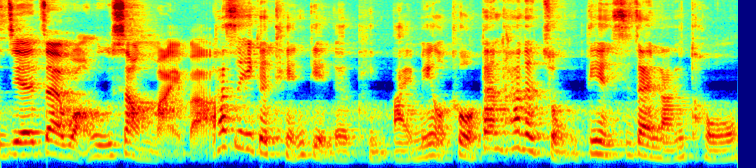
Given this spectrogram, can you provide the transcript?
直接在网络上买吧。它是一个甜点的品牌，没有错，但它的总店是在南投。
